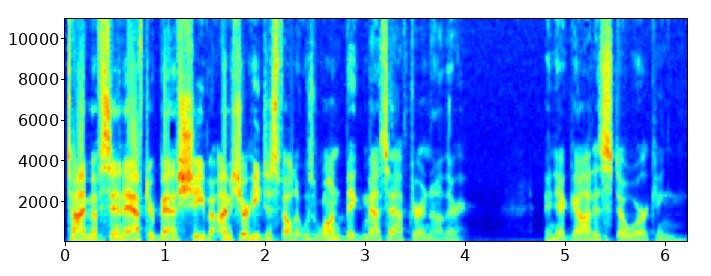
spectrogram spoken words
time of sin after Bathsheba. I'm sure he just felt it was one big mess after another. And yet God is still working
